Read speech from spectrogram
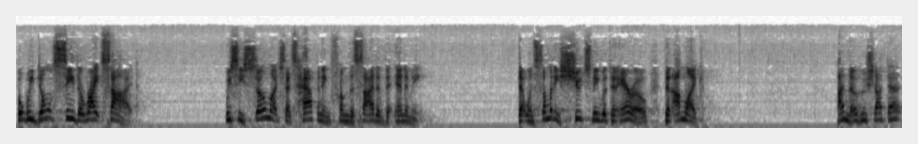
but we don't see the right side. We see so much that's happening from the side of the enemy that when somebody shoots me with an arrow, then I'm like, I know who shot that.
